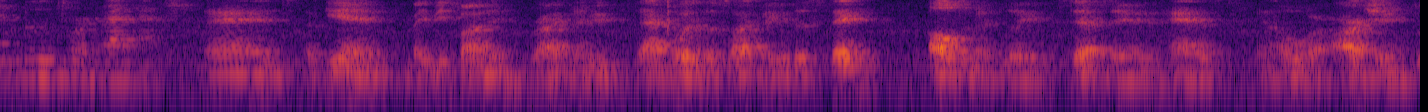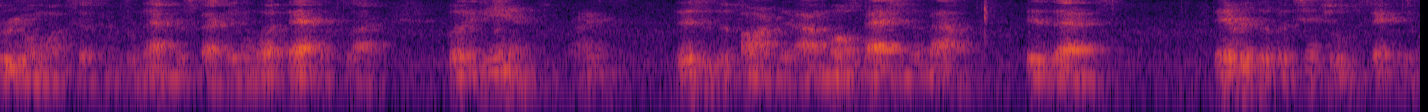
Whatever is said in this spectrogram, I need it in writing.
and move towards that action? And again, maybe funding, right, maybe that's what it looks like, maybe the state ultimately steps in and has an overarching three-one-one system from that perspective and what that looks like. But again, right, this is the part that I'm most passionate about, is that there is a potential victim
